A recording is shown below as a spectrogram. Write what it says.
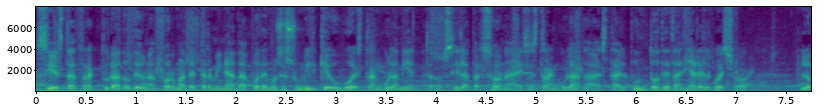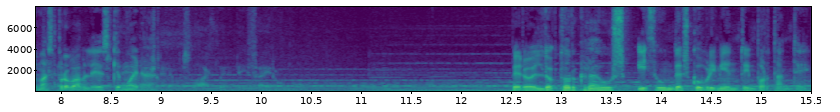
Si está fracturado de una forma determinada, podemos asumir que hubo estrangulamiento. Si la persona es estrangulada hasta el punto de dañar el hueso, lo más probable es que muera. Pero el doctor Kraus hizo un descubrimiento importante.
